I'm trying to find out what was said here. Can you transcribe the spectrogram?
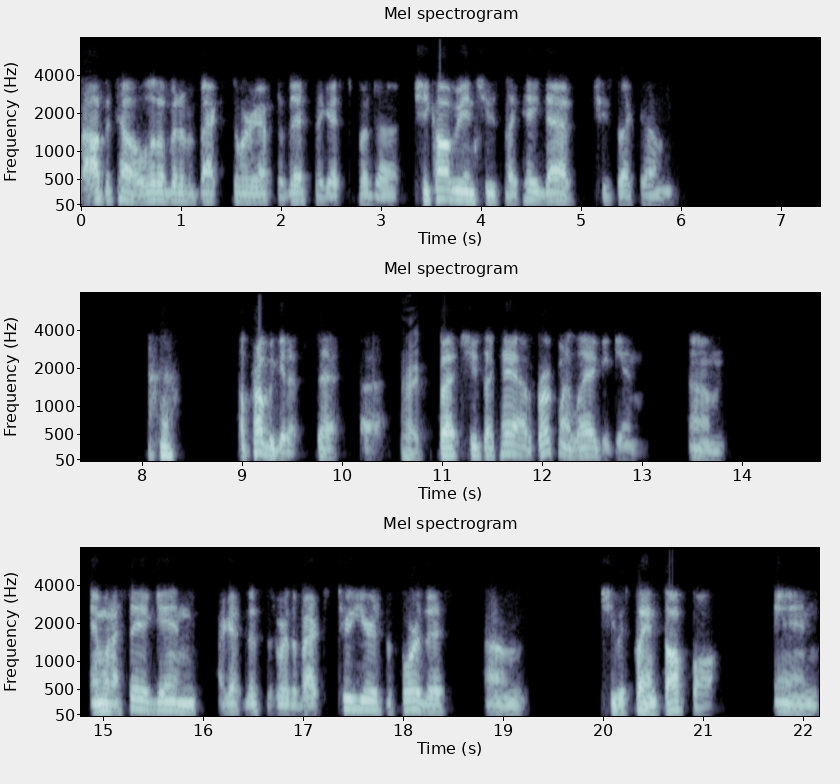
I'll have to tell a little bit of a backstory after this, I guess. But uh, she called me and she was like, "Hey, Dad," she's like, um, I'll probably get upset. Right. but she's like, "Hey, I broke my leg again." Um, and when I say again, I got this is where the back. Two years before this, um, she was playing softball, and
